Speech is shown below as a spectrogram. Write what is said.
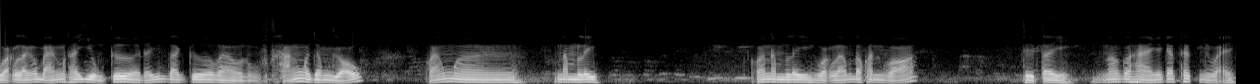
Hoặc là các bạn có thể dùng cưa để chúng ta cưa vào thẳng vào trong gỗ khoảng ờ, 5 ly, khoảng 5 ly hoặc là chúng ta khoanh vỏ. Tùy tùy, nó có hai cái cách thức như vậy.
